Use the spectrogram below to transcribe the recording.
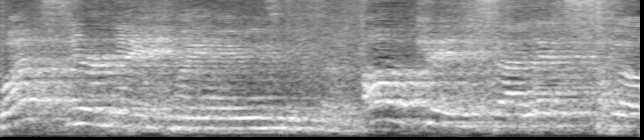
What's your name? My name is Lisa. Okay, Lisa, let's go.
